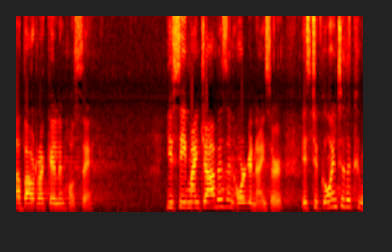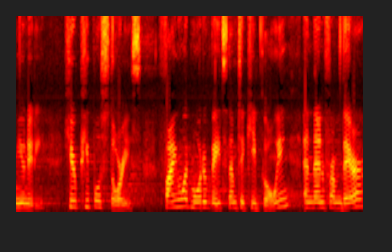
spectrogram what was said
about Raquel and Jose. You see, my job as an organizer is to go into the community hear people's stories, find what motivates them to keep going, and then from there,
